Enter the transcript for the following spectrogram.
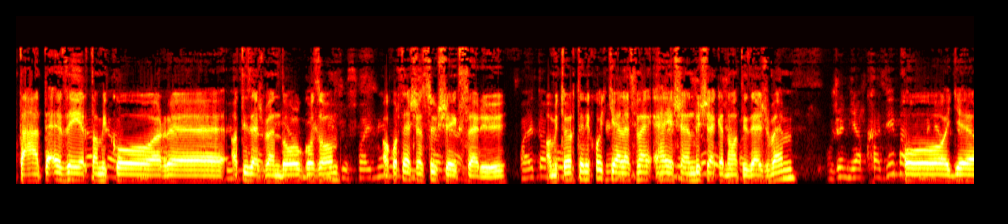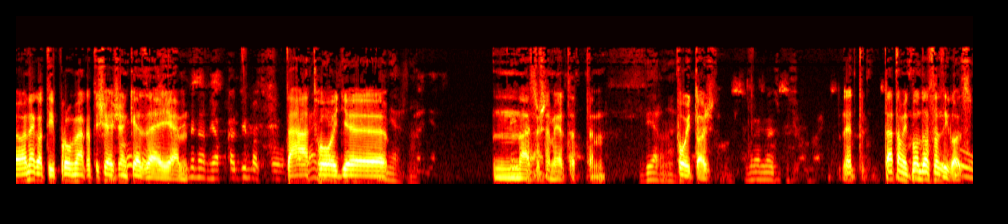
Tehát ezért, amikor eh, a tízesben dolgozom, akkor teljesen szükségszerű, ami történik, hogy kell ezt helyesen viselkednem a tízesben, hogy a negatív problémákat is helyesen kezeljem. Tehát, hogy na, ezt most nem értettem. Folytasd. Tehát, amit mondasz, az igaz.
